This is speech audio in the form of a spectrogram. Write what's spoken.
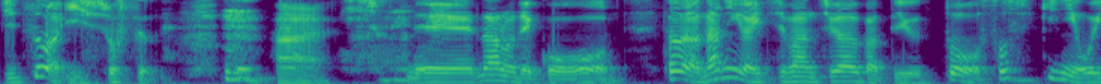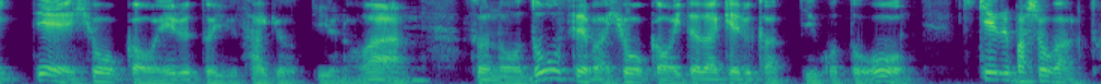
実は一緒っすよね。うんはい。一緒です。で、なのでこう、ただ何が一番違うかというと、組織において評価を得るという作業っていうのは、うんその、どうすれば評価をいただけるかっていうことを聞ける場所があると。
